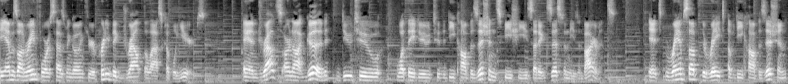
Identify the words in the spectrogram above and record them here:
the Amazon rainforest has been going through a pretty big drought the last couple years. And droughts are not good due to what they do to the decomposition species that exist in these environments. It ramps up the rate of decomposition,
